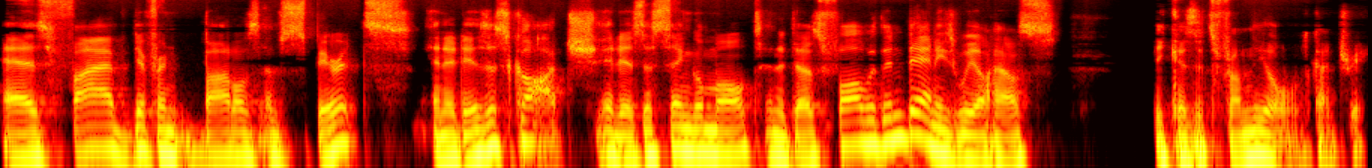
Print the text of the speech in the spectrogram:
has five different bottles of spirits, and it is a scotch. It is a single malt, and it does fall within Danny's wheelhouse because it's from the old country.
